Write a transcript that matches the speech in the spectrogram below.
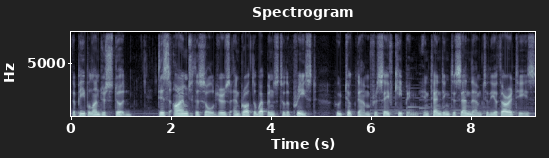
The people understood, disarmed the soldiers, and brought the weapons to the priest, who took them for safekeeping, intending to send them to the authorities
